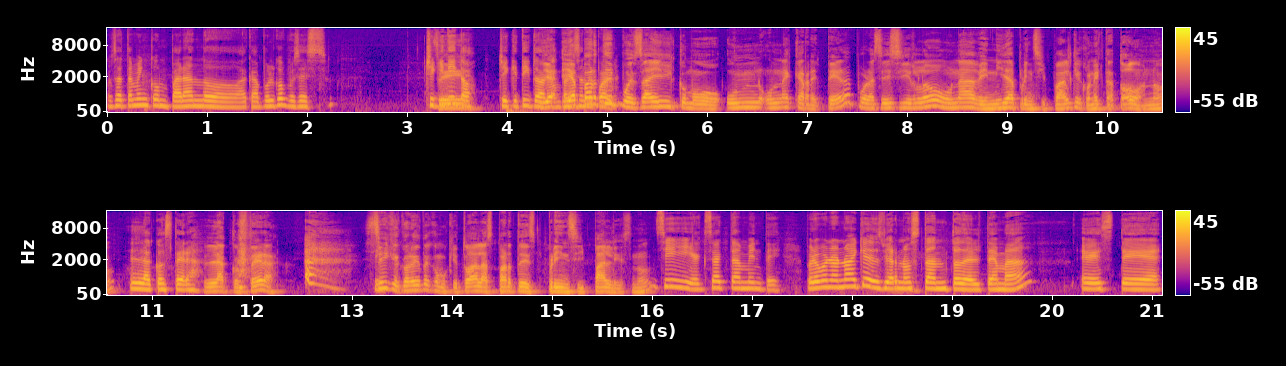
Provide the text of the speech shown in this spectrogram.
o sea, también comparando Acapulco, pues es chiquitito, Sí. chiquitito. a Y, aparte, pues hay como un- una carretera, por así decirlo, una avenida principal que conecta todo, ¿no? La costera. La costera. Sí. sí. que conecta como que todas las partes principales, ¿no? Sí, exactamente. Pero bueno, no hay que desviarnos tanto del tema. Este,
